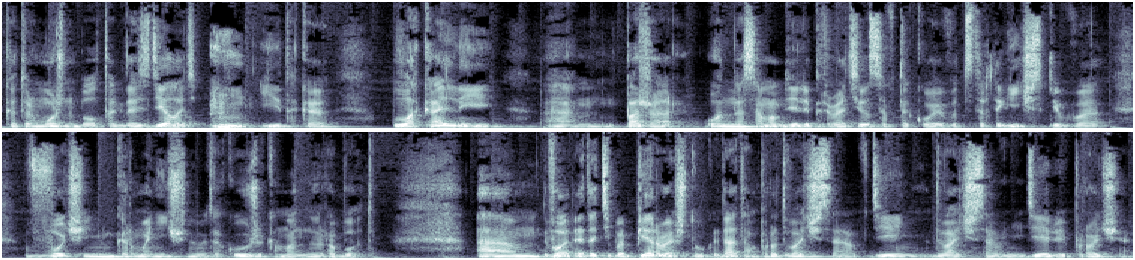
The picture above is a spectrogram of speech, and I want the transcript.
которую можно было тогда сделать. И такой локальный эм, пожар, он на самом деле превратился в такой вот стратегически в, в очень гармоничную такую же командную работу. Эм, вот, это типа первая штука, да, там про два часа в день, два часа в неделю и прочее.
